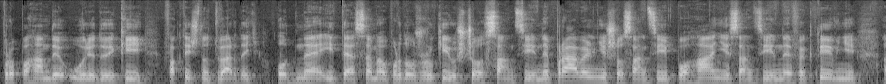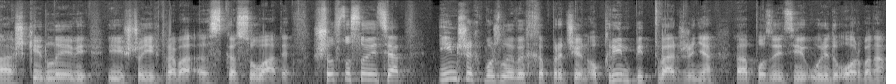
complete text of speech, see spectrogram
пропаганди уряду, який фактично твердить одне і те саме впродовж років, що санкції неправильні, що санкції погані, санкції неефективні, е, шкідливі, і що їх треба е, скасувати. Що стосується інших можливих причин, окрім підтвердження е, позиції уряду Орбана.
